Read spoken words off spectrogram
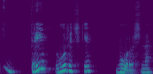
і три ложечки борошна.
